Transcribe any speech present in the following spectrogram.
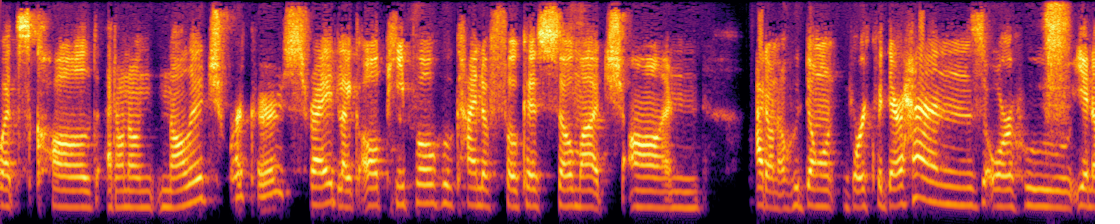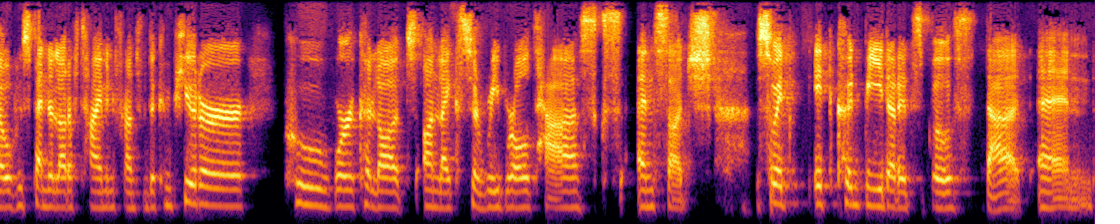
what's called i don't know knowledge workers right? Like all people who kind of focus so much on i don't know who don't work with their hands or who you know who spend a lot of time in front of the computer who work a lot on like cerebral tasks and such. So it it could be that it's both that and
